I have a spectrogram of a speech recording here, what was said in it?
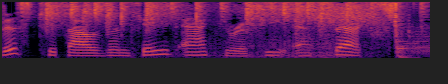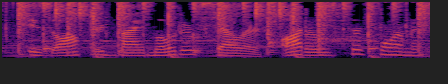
This 2008 Acura TSX is offered by Motor Cellar Autos Performance.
